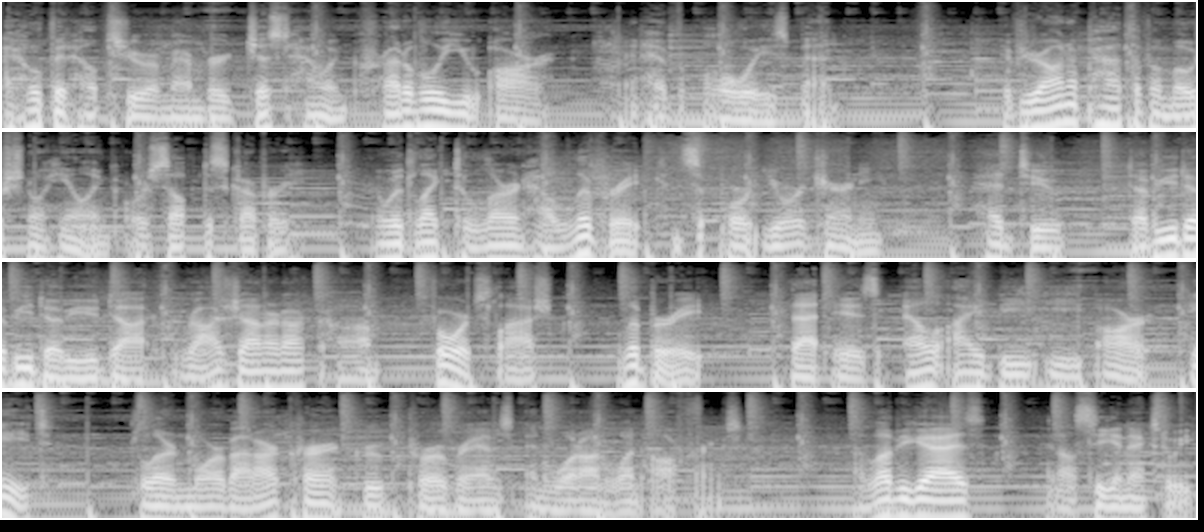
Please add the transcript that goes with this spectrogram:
I hope it helps you remember just how incredible you are and have always been. If you're on a path of emotional healing or self discovery and would like to learn how Liberate can support your journey, head to www.rajjana.com forward slash liberate. That is L I B E R 8 to learn more about our current group programs and one on one offerings. I love you guys, and I'll see you next week.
